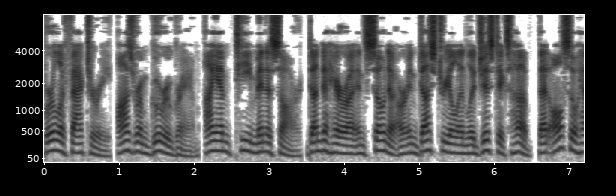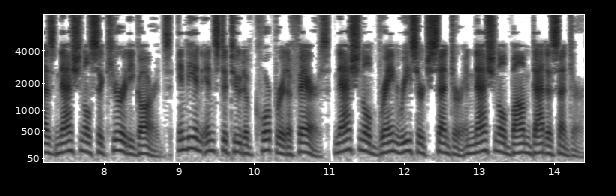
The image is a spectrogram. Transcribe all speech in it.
Birla Factory, Osram Gurugram, IMT Manesar, Dharuhera and Sohna are industrial and logistics hub, that also has National Security Guards, Indian Institute of Corporate Affairs, National Brain Research Centre and National Bomb Data Centre.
